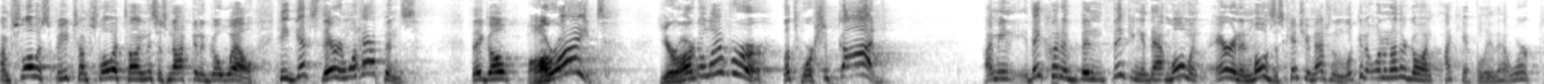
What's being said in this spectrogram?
I'm slow of speech. I'm slow of tongue. This is not going to go well. He gets there, and what happens? They go, All right, you're our deliverer. Let's worship God. I mean, they could have been thinking in that moment, Aaron and Moses, can't you imagine them looking at one another going, I can't believe that worked.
